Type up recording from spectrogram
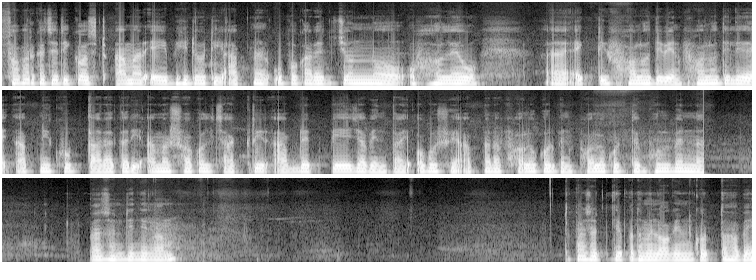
সবার কাছে রিকোয়েস্ট আমার এই ভিডিওটি আপনার উপকারের জন্য হলেও একটি ফলো দিবেন। ফলো দিলে আপনি খুব তাড়াতাড়ি আমার সকল চাকরির আপডেট পেয়ে যাবেন। তাই অবশ্যই আপনারা ফলো করবেন। ফলো করতে ভুলবেন না। পাসওয়ার্ডটি দিলাম। তো পাসওয়ার্ডটি দিয়ে প্রথমে লগ ইন করতে হবে।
